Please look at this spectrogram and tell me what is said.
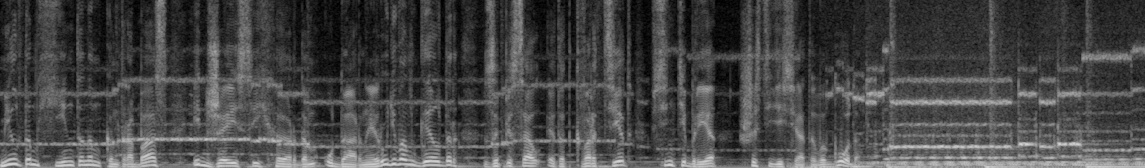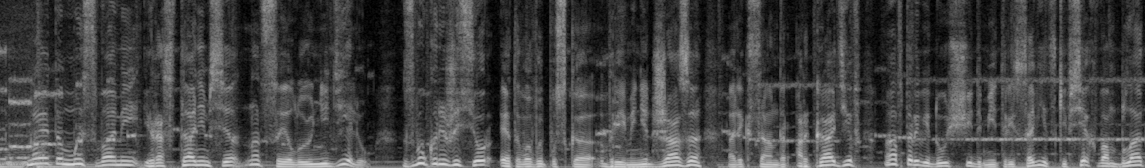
Милтом Хинтоном контрабас и Джейси Хердом ударный. Руди Ван Гелдер записал этот квартет в сентябре 60 -го года. На этом мы с вами и расстанемся на целую неделю. Звукорежиссер этого выпуска «Времени джаза» Александр Аркадьев, автор и ведущий Дмитрий Савицкий. Всех вам благ.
